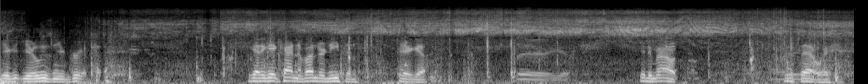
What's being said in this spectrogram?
You're, you're losing your grip. You got to get kind of underneath him. There you go. There you go. Get him out. Not that way.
